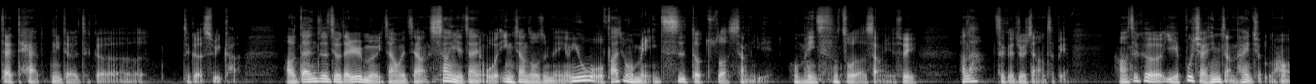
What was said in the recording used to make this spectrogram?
再 tap 你的这个这个 Suica。好，但是这只有在日暮里站会这样，上野站我印象中是没有，因为我发现我每一次都做到上野，我每一次都做到上野，所以好了，这个就讲到这边。好，这个也不小心讲太久了哈。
